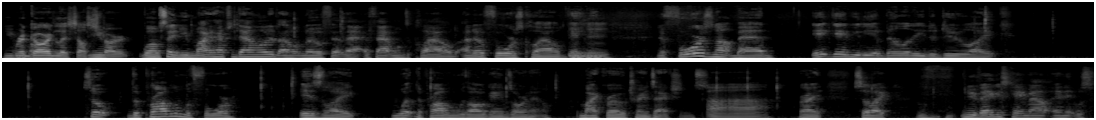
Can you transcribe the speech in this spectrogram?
You Regardless, I'll you- start. Well, I'm saying you might have to download it. I don't know if that if that one's cloud. I know four is cloud. Mhm. If four is not bad, it gave you the ability to do like. So the problem with four is like what the problem with all games are now: microtransactions, Ah. right? So like, New Vegas came out and it was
